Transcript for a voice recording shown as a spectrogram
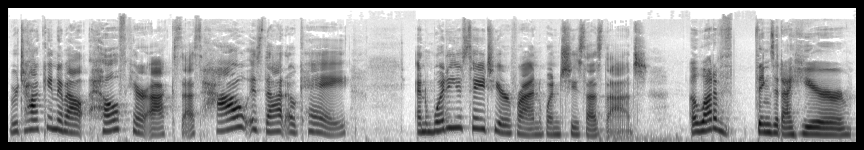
we're talking about healthcare access. How is that okay? And what do you say to your friend when she says that? A lot of things that I hear,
